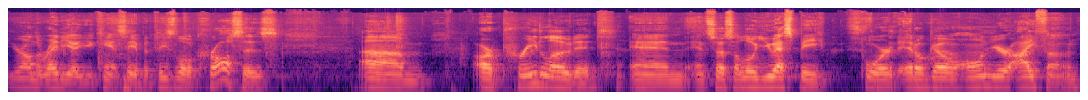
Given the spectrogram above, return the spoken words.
you're on the radio, you can't see it, but these little crosses um, are preloaded, and and so it's a little USB port. It'll go on your iPhone.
